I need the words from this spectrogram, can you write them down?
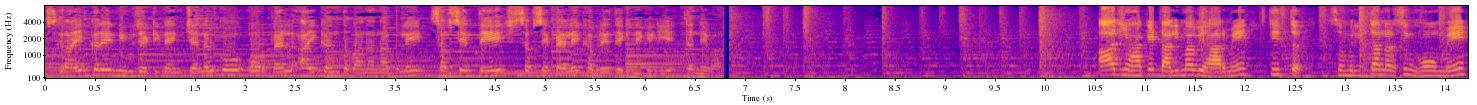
सब्सक्राइब करें न्यूज 89 चैनल को और बेल आइकन दबाना ना भूलें सबसे तेज सबसे पहले खबरें देखने के लिए धन्यवाद आज यहाँ के डालिमा विहार में स्थित स्मृता नर्सिंग होम में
